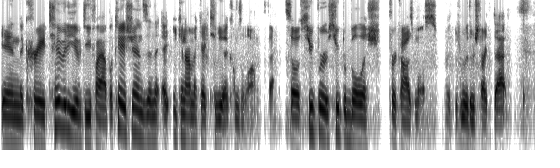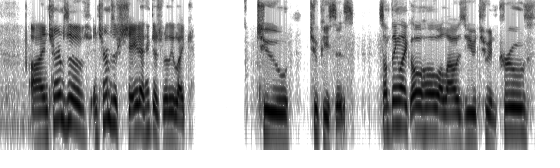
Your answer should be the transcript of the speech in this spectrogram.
in the creativity of DeFi applications and the economic activity that comes along with that. So super super bullish for Cosmos with, with respect to that. Uh, in terms of in terms of shade, I think there's really like two two pieces. Something like Ojo allows you to improve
